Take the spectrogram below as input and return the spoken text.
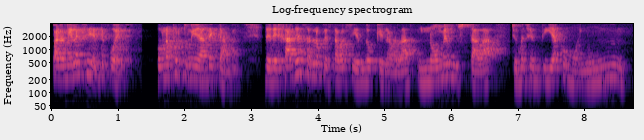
Para mí el accidente fue eso, fue una oportunidad de cambio, de dejar de hacer lo que estaba haciendo, que la verdad no me gustaba. Yo me sentía como en un,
